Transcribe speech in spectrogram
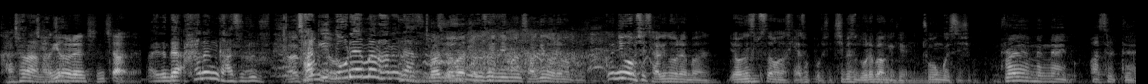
잘안 자기 하죠? 노래는 진짜 안 해요. 아니 근데 하는 가수들 아, 자기 그럼요. 노래만 하는 가수들 맞아, 맞아. 선생님은 자기 노래만 부르시고 끊임없이 자기 노래만 연습 삼아서 계속 부르시고 집에서 노래방 이게 좋은 거 있으시고 브라이언 맥나이트 왔을 때,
